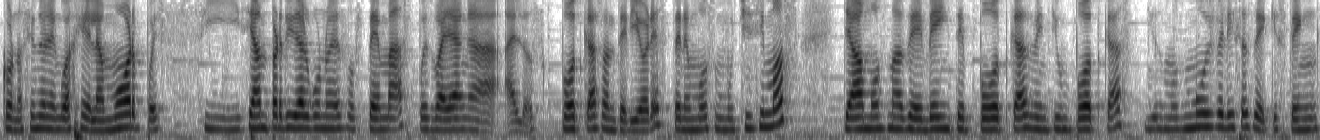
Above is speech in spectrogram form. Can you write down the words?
conociendo el lenguaje del amor. Pues si se han perdido alguno de esos temas, pues vayan a, los podcasts anteriores. Tenemos muchísimos. Llevamos más de 20 podcasts, 21 podcasts y estamos muy felices de que estén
